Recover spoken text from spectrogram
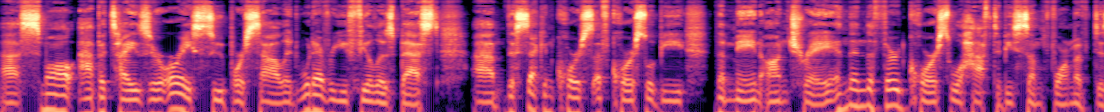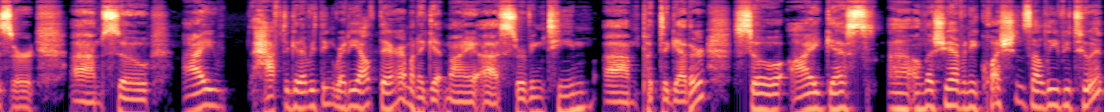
uh, small appetizer or a soup or salad, whatever you feel is best. Um, the second course, of course, will be the main entree, and then the third course will have to be some form of dessert. Um, so I have to get everything ready out there. I'm going to get my uh, serving team um, put together. So I guess, uh, unless you have any questions, I'll leave you to it.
